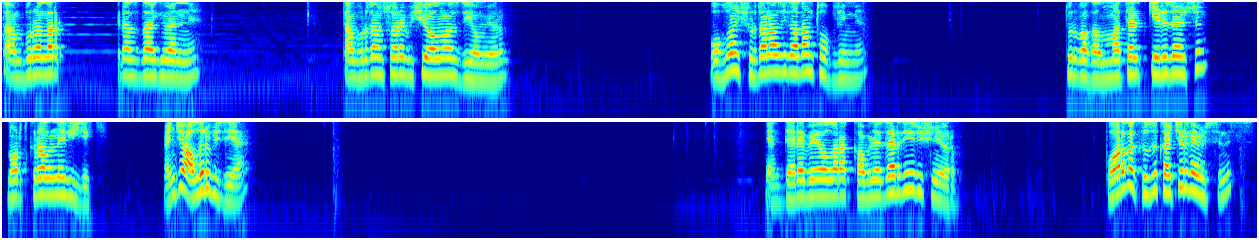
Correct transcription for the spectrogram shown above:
Tamam buralar biraz daha güvenli. Tamam buradan sonra bir şey olmaz diye umuyorum. Oh lan şuradan azıcık adam toplayayım ya. Dur bakalım Mattel geri dönsün. Nord Kral ne diyecek? Bence alır bizi ya. Yani derebey olarak kabul eder diye düşünüyorum. Bu arada kızı kaçır demişsiniz.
